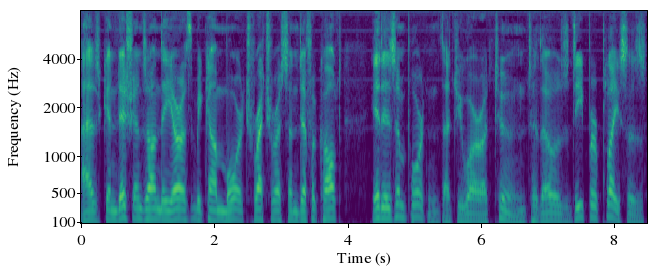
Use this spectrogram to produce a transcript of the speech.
As conditions on the earth become more treacherous and difficult, it is important that you are attuned to those deeper places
